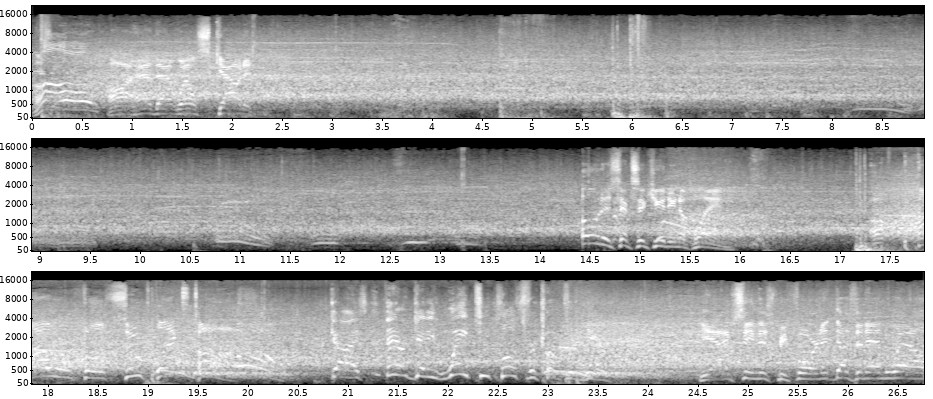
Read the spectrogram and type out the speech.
Uh oh Oh, I had that well scouted. Otis executing a plan. A powerful suplex tom. Guys, they are getting way too close for comfort here. Yeah, I've seen this before, and it doesn't end well.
